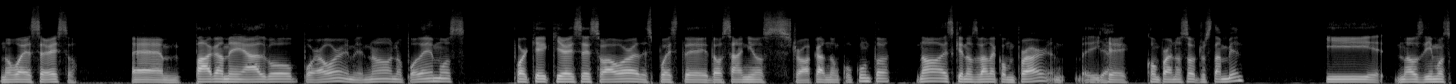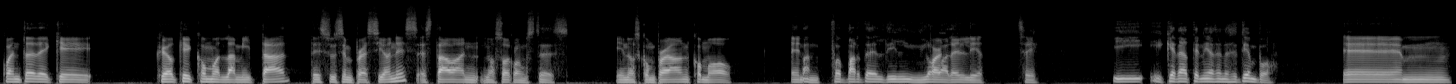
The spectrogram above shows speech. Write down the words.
no voy a hacer eso. Em, págame algo por ahora. Y me, no, no podemos. ¿Por qué quieres eso ahora después de dos años trabajando en conjunto? No, es que nos van a comprar. Le dije, compra a nosotros también. Y nos dimos cuenta de que creo que como la mitad de sus impresiones estaban nosotros Con ustedes. y nos compraron como en Fue parte del deal global. parte del día. Sí. ¿Y, ¿Y qué edad tenías en ese tiempo? Em,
